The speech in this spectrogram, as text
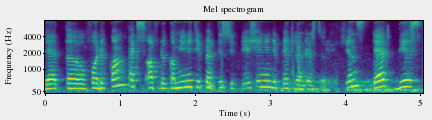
that uh, for the context of the community participation in the peatland restorations, that this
